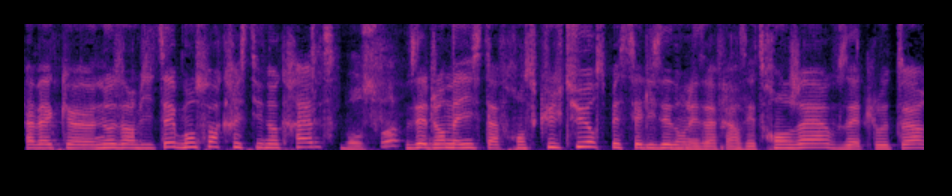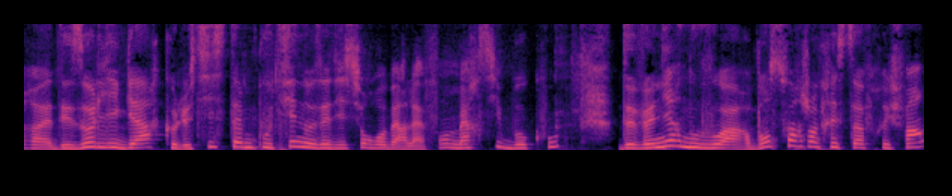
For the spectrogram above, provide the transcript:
avec euh, nos invités. Bonsoir Christine Ockrent. Bonsoir. Vous êtes journaliste à France Culture, spécialisée dans les affaires étrangères. Vous êtes l'auteur euh, des oligarques, le système Système Poutine aux éditions Robert Laffont. Merci beaucoup de venir nous voir. Bonsoir Jean-Christophe Ruffin.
